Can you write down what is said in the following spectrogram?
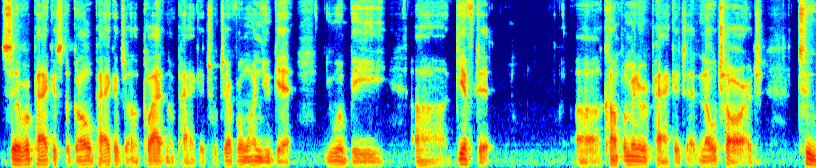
silver package, the gold package, or the platinum package, whichever one you get, you will be uh, gifted a complimentary package at no charge to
